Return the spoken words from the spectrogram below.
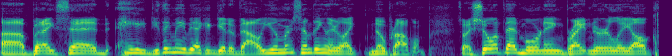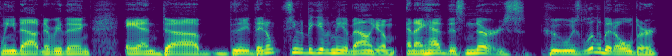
Uh, but I said, hey, do you think maybe I could get a Valium or something? They're like, no problem. So I show up that morning, bright and early, all cleaned out and everything. And uh, they, they don't seem to be giving me a Valium. And I had this nurse who was a little bit older.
